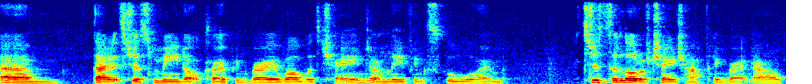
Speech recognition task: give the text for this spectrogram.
um, that it's just me not coping very well with change. I'm leaving school, I'm it's just a lot of change happening right now.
